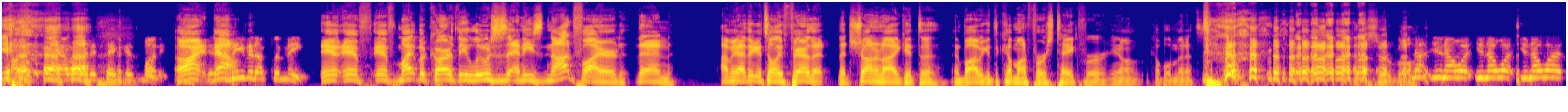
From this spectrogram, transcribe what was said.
I'm gonna figure out a way to take his money. All right, Just now- leave it up to me. if if Mike McCarthy loses and he's not fired, then I mean I think it's only fair that that Sean and I get to and Bobby get to come on first take for you know a couple of minutes at the Super Bowl. No, you know what? You know what? You know what?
